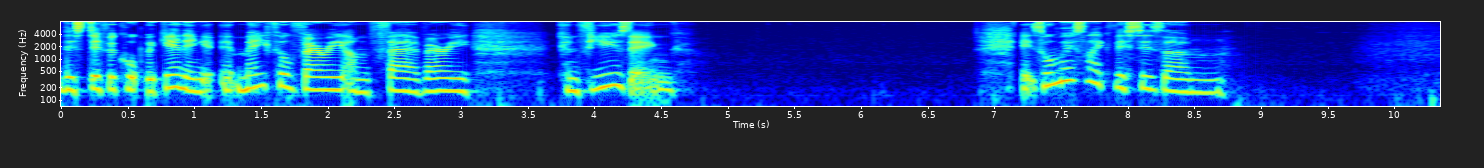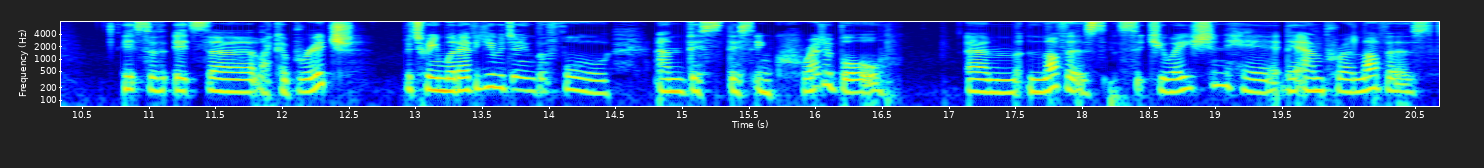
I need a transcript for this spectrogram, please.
this difficult beginning, it, it may feel very unfair, very confusing. It's almost like this is um it's a it's a like a bridge between whatever you were doing before and this this incredible um, lovers situation here, the emperor lovers.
